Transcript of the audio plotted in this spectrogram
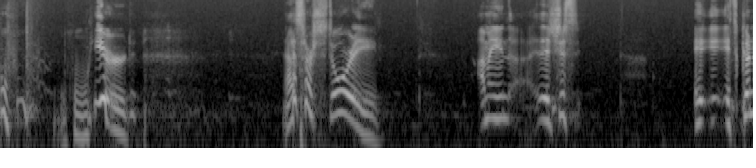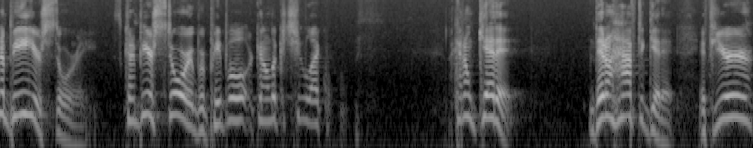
weird. That's our story. I mean, it's just, it, it's going to be your story. It's going to be your story where people are going to look at you like, like, I don't get it. They don't have to get it. If you're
